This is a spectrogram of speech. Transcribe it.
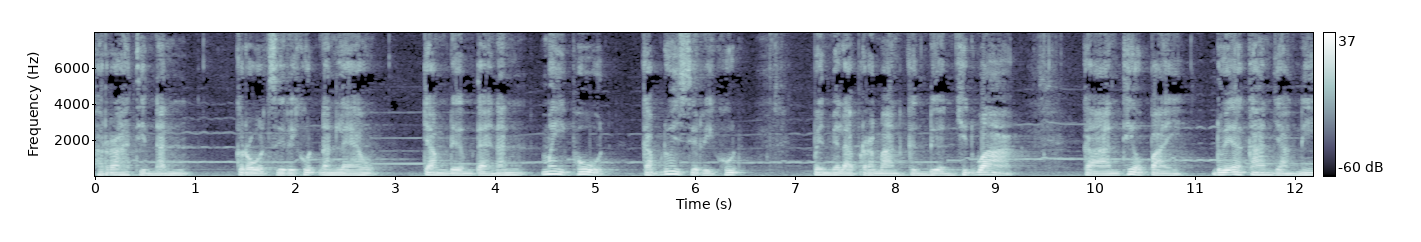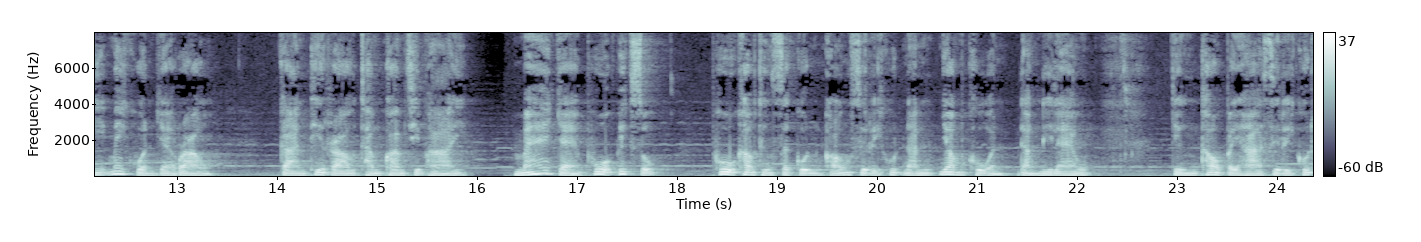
คราทินนั้น โกรธสิริคุตนั้นแล้วจำเดิมแต่นั้นไม่พูดกับด้วยสิริคุตเป็นเวลาประมาณกึ่งเดือนคิดว่า การเที่ยวไป โดยอาการอย่างนี้ไม่ควรแก่เรา การที่เราทำความฉิบหาย แม้แก่พวกภิกษุ ผู้เข้าถึงสกุลของสิริคุตนั้นย่อมควรดังนี้แล้ว จึงเข้าไปหาสิริคุต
